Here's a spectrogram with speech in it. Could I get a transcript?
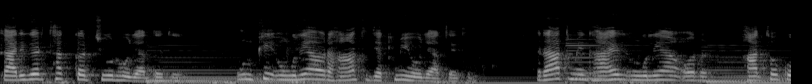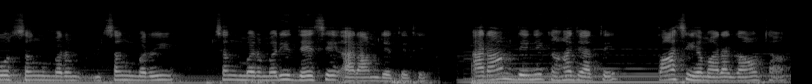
कारीगर थक कर चूर हो जाते थे। उनकी उंगलियाँ और हाथ जख्मी हो जाते थे। रात में घायल उंगलियाँ और हाथों को संगमर, संगमरी, संगमरमरी देह से आराम देते थे। आराम देने कहाँ जाते? पास ही हमारा गाँव था।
